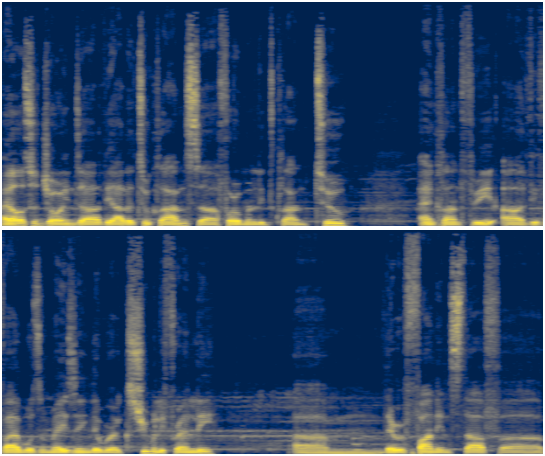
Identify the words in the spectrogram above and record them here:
I also joined uh, the other two clans, uh, Elite Clan 2 and Clan 3. Uh, the vibe was amazing, they were extremely friendly. Um, they were fun and stuff, uh,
